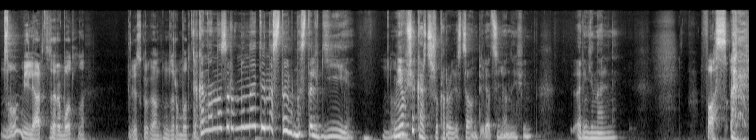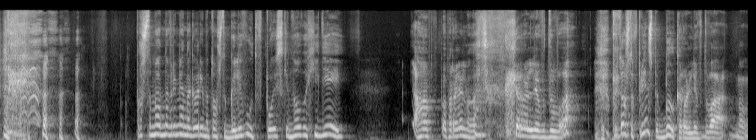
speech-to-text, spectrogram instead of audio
Ну, миллиард заработала. Или сколько она там заработала? Так оно на, ну, на этой ностал- ностальгии. Ну, Мне вообще кажется, что Король в целом переоцененный фильм. Оригинальный. Фас. Просто мы одновременно говорим о том, что Голливуд в поиске новых идей. А параллельно у нас Король Лев 2. При том, что, в принципе, был Король Лев 2, ну,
